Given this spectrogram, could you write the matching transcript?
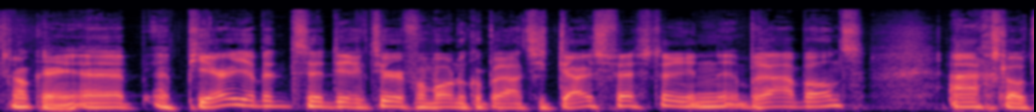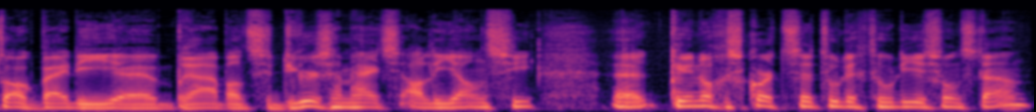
Oké, okay, uh, Pierre, je bent directeur van woningcorporatie Thuisvester in Brabant. Aangesloten ook bij die Brabantse Duurzaamheidsalliantie. kun je nog eens kort toelichten hoe die is ontstaan?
